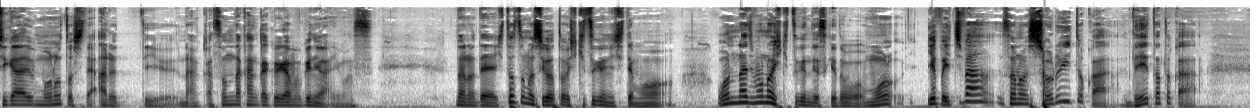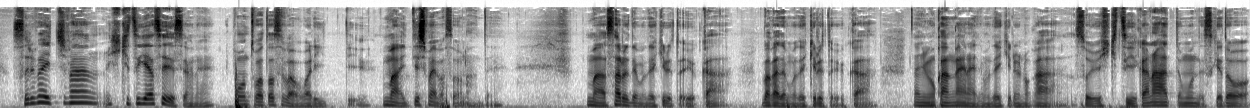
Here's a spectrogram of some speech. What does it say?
違うものとしてあるっていうなんかそんな感覚が僕にはあります。なので一つの仕事を引き継ぐにしても同じものを引き継ぐんですけどもやっぱ一番その書類とかデータとかそれは一番引き継ぎやすいですよね。ポンと渡せば終わりっていう。まあ言ってしまえばそうなんで。まあ猿でもできるというかバカでもできるというか何も考えないでもできるのがそういう引き継ぎかなって思うんですけど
